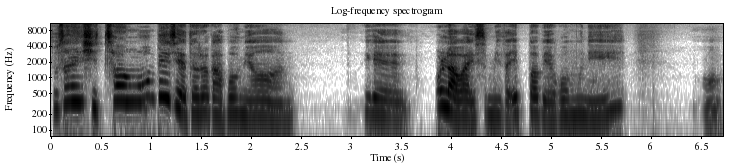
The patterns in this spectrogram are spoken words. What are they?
부산시청 홈페이지에 들어가 보면 이게 올라와 있습니다. 입법 예고문이. 어,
